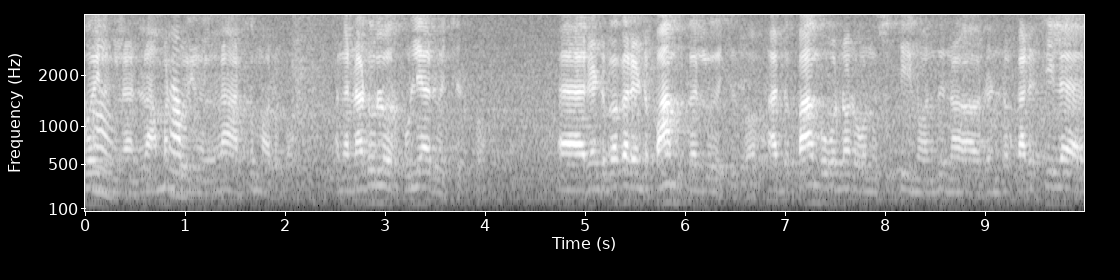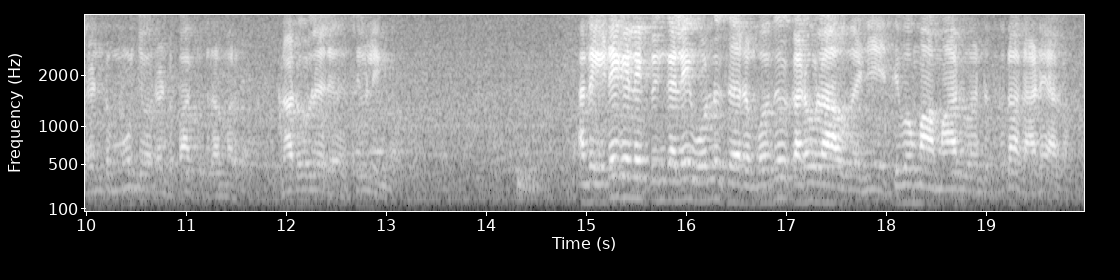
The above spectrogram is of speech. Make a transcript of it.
கோயிலுங்களாம் அம்மன் கோயிலுங்கள்லாம் அரச மரம் இருக்கும். அங்கே நடுவில் ஒரு புள்ளியார் வச்சுருப்போம் ரெண்டு பக்கம் ரெண்டு பாம்பு கல் வச்சுருக்கோம். அந்த பாம்பு ஒன்றோட ஒன்று சுற்றின்னு வந்து நான் ரெண்டு கடைசியில் ரெண்டு மூஞ்சும் ரெண்டு பார்த்துக்கிற மாதிரி இருக்கும். நடுவில் சிவலிங்கம். அந்த இடைகளை பிங்களை ஒன்று சேரும்போது கடவுளாக நீ சிவமா மாறுவேன்றதுக்கு தான் அது அடையாளம்.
